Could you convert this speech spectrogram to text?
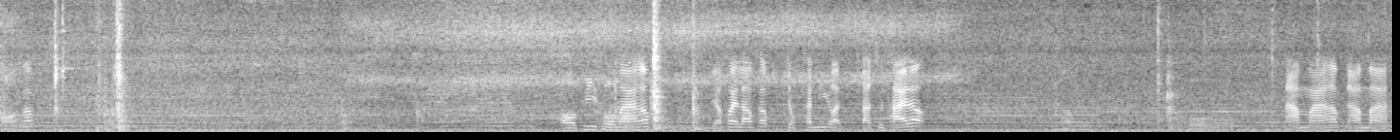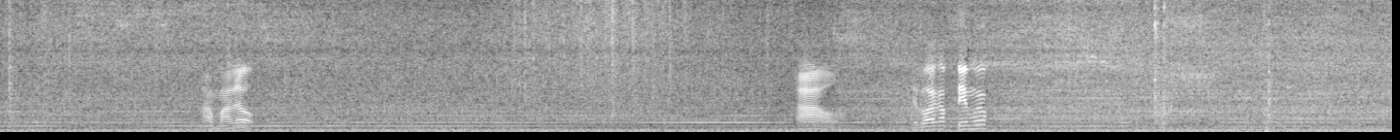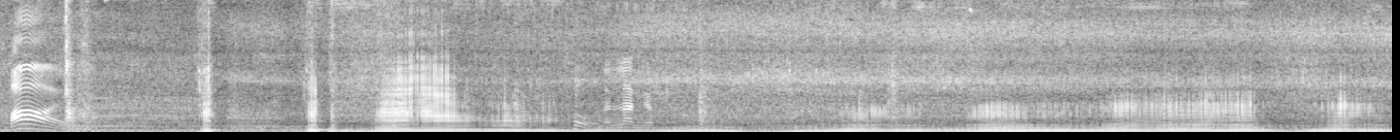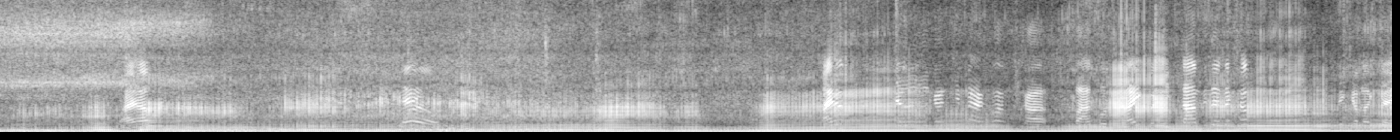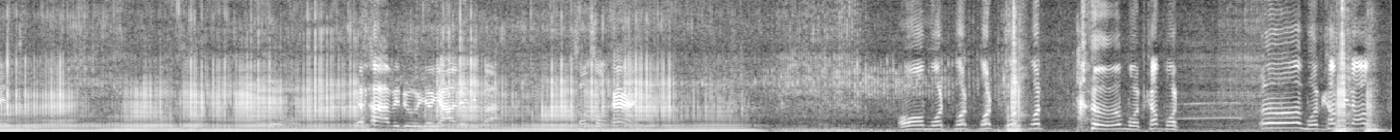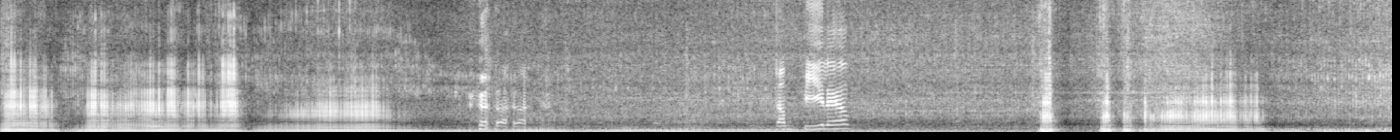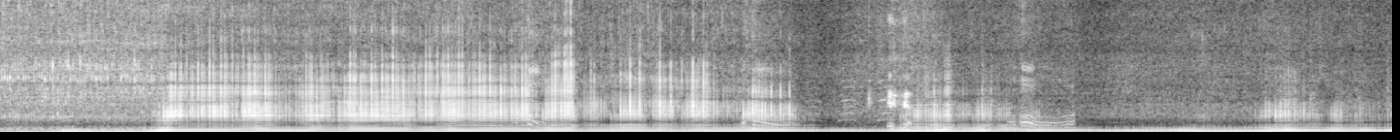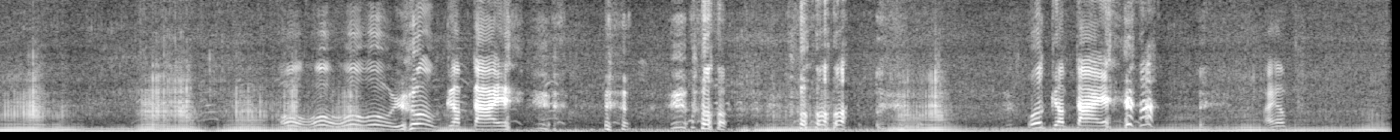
หอมครับอ๋อพี่โทรมาครับ เดี๋ยวค่อยรับครับ จบคันนี้ก่อน ตัดสุดท้ายแล้วครับโอ้น้ำมาครับน้ำมา น้ำมาแล้วอ้าวเรียบร้อยครับเต็มครับ ไไปดูยาวๆเลยดีกว่าสองสองห้าโอ้หมดหมดหมดหมดหมดเออหมดครับหมด เออหมดครับพี่น้องดำปีเลยครับ กือบตาย โอ้ เกือบตาย ไปครับ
